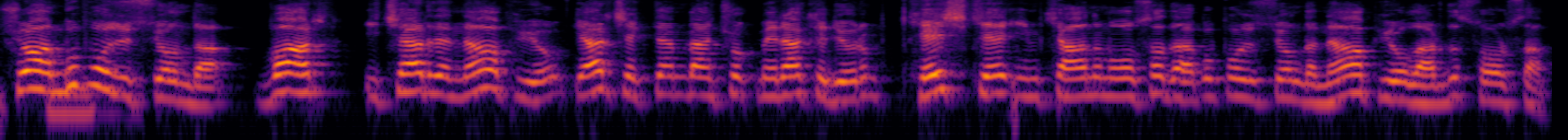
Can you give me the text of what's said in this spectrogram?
Şu an bu pozisyonda VAR içeride ne yapıyor? Gerçekten ben çok merak ediyorum. Keşke imkanım olsa da bu pozisyonda ne yapıyorlardı sorsam.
